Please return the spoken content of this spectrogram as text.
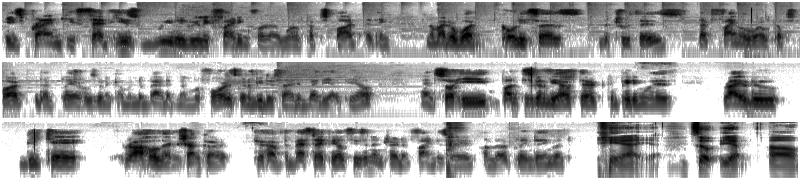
he's primed, he's set, he's really, really fighting for a World Cup spot. I think no matter what Kohli says, the truth is that final World Cup spot for that player who's going to come into bat at number four is going to be decided by the IPL. And so he, Pant is going to be out there competing with Rayudu, DK, Rahul, and Shankar to have the best IPL season and try to find his way on the plane to England. yeah, yeah. So yeah, uh,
